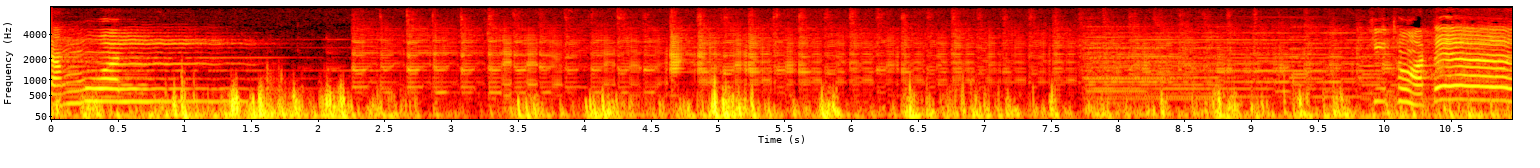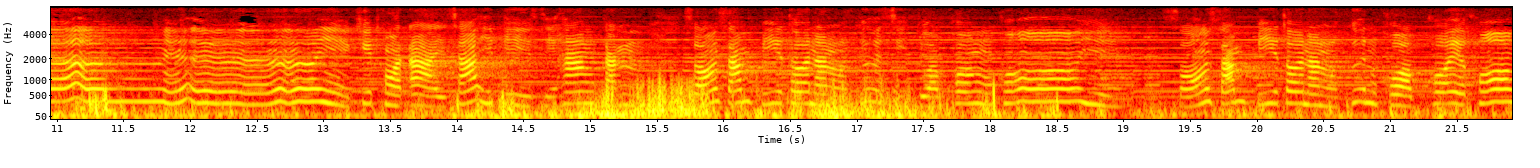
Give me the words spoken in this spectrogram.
ดังมวน หอดเด้อคิดหอดอายชายปีสิห่างกันสองสามปีเท่านั้นคือสิตัวพองคอยสองสามปีเท่านั้นขึ้นขอบคอยคอง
